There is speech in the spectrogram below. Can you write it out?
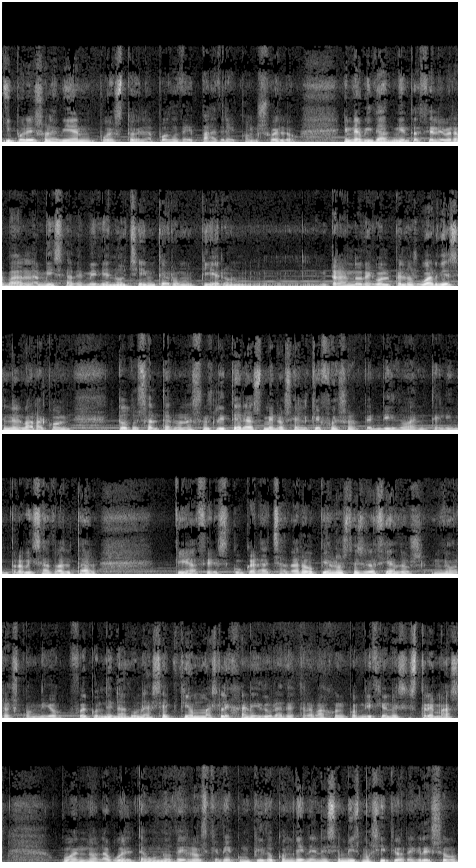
y por eso le habían puesto el apodo de Padre Consuelo. En Navidad, mientras celebraba la misa de medianoche, interrumpía entrando de golpe los guardias en el barracón. Todos saltaron a sus literas, menos él que fue sorprendido ante el improvisado altar. ¿Qué haces, cucaracha? ¿Dar opio a los desgraciados? No respondió. Fue condenado a una sección más lejana y dura de trabajo en condiciones extremas. Cuando a la vuelta uno de los que había cumplido condena en ese mismo sitio regresó,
